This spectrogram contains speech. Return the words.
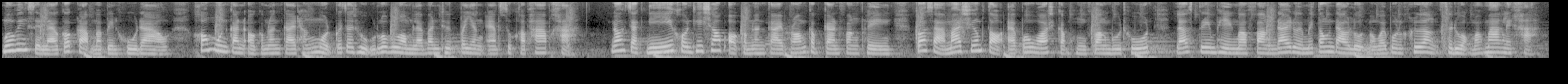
เมื่อวิ่งเสร็จแล้วก็กลับมาเป็นคูลดาวข้อมูลการออกกำลังกายทั้งหมดก็จะถูกรวบรวมและบันทึกไปยังแอปสุขภาพค่ะนอกจากนี้คนที่ชอบออกกำลังกายพร้อมกับการฟังเพลง ก็สามารถเชื่อมต่อ Apple Watch กับหูฟังบลูทูธแล้วสตรีมเพลงมาฟังได้โดยไม่ต้องดาวน์โหลดมาไว้บนเครื่อง สะดวกมาก ๆ เลยค่ะ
